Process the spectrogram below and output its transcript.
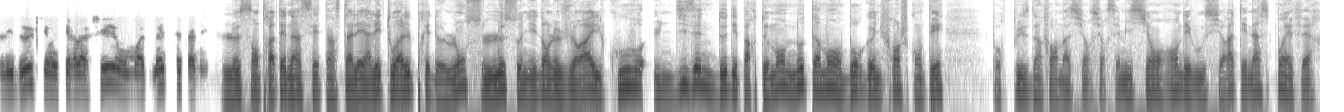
les deux qui ont été relâchés au mois de mai de cette année. Le centre Athénas est installé à l'Étoile, près de Lons-le-Saunier, dans le Jura. Il couvre une dizaine de départements, notamment en Bourgogne-Franche-Comté. Pour plus d'informations sur ces missions, rendez-vous sur athénas.fr.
